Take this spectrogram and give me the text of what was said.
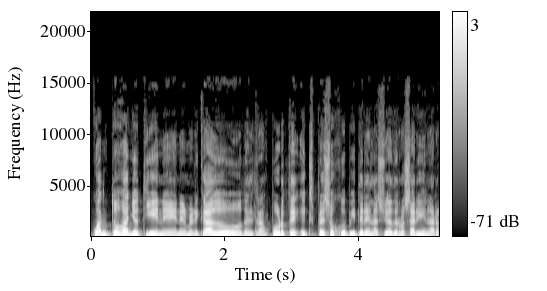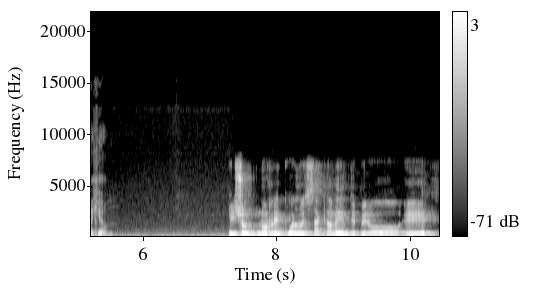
¿Cuántos años tiene en el mercado del transporte Expreso Júpiter en la ciudad de Rosario y en la región? Eh, yo no recuerdo exactamente, pero eh,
